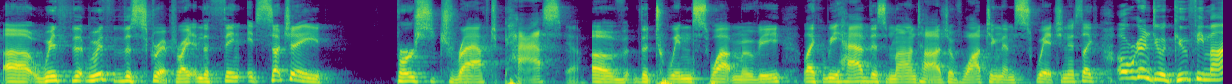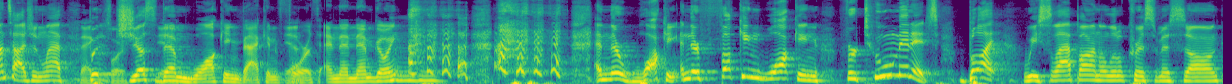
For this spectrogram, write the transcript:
uh, with the, with the script, right? And the thing, it's such a first draft pass Yeah. of the twin swap movie. Like we have this montage of watching them switch, and it's like, oh, we're gonna do a goofy montage and laugh, Back but and it's just Yeah. them walking back and Yeah. forth, and then them going. Mm-hmm. And they're walking and they're fucking walking for two minutes. But we slap on a little Christmas song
